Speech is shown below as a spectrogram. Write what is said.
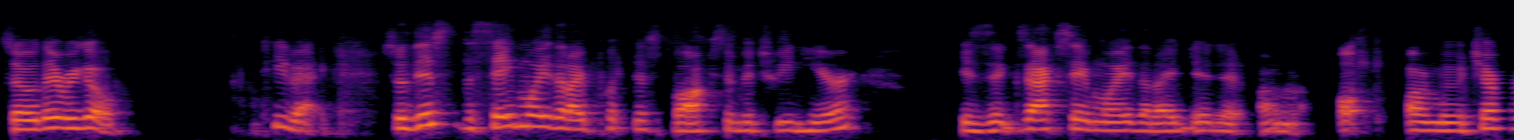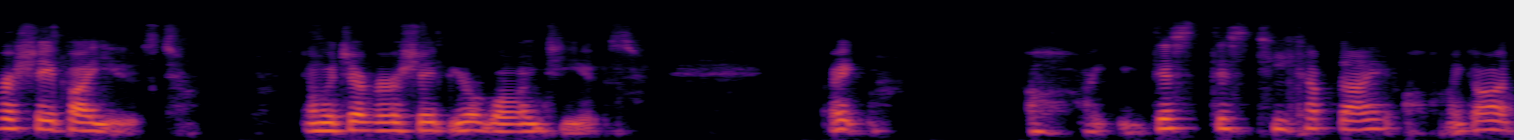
So there we go, tea bag. So this, the same way that I put this box in between here, is the exact same way that I did it on, on whichever shape I used and whichever shape you're going to use. right? Oh, this, this teacup die, oh my God,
